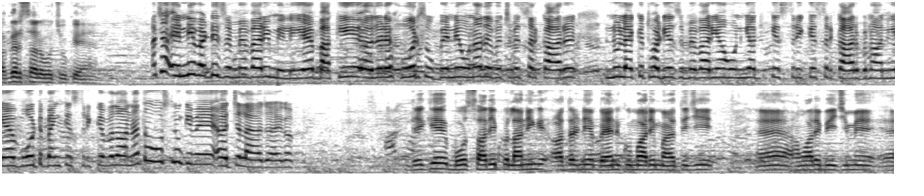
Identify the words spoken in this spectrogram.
अग्रसर हो चुके हैं। ਅੱਛਾ ਇੰਨੀ ਵੱਡੀ ਜ਼ਿੰਮੇਵਾਰੀ ਮਿਲੀ ਹੈ ਬਾਕੀ ਅ, ਜਿਹੜੇ ਹੋਰ ਸੂਬੇ ਨੇ ਉਹਨਾਂ ਦੇ ਵਿੱਚ ਵੀ ਸਰਕਾਰ ਨੂੰ ਲੈ ਕੇ ਤੁਹਾਡੀਆਂ ਜ਼ਿੰਮੇਵਾਰੀਆਂ ਹੋਣਗੀਆਂ ਕਿ ਕਿਸ ਤਰੀਕੇ ਸਰਕਾਰ ਬਣਾਉਣੀ ਹੈ ਵੋਟ ਬੈਂਕ ਕਿਸ ਤਰੀਕੇ ਵਧਾਉਣਾ ਹੈ, ਤਾਂ ਉਸ ਨੂੰ ਕਿਵੇਂ ਅ, ਚਲਾਇਆ ਜਾਏਗਾ देखिए बहुत सारी प्लानिंग आदरणीय बहन कुमारी मायावती जी अ, हमारे बीच में अ,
